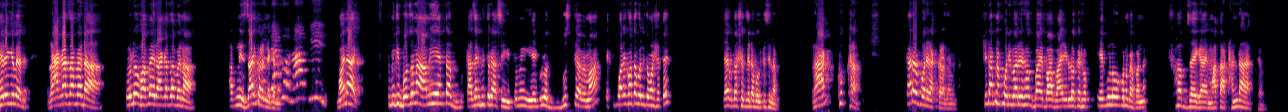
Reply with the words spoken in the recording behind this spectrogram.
হেরে গেলেন। রাগা যাবে না। কোনোভাবে রাগা যাবে না। আপনি যাই করেন না কেন? ময়না তুমি কি বোঝো না? আমি একটা কাজের ভিতরে আছি। তুমি এগুলো বুঝতে হবে মা। একটু পরে কথা বলি তোমার সাথে। যাই হোক দর্শক যেটা বলতেছিলাম রাগ খুব খারাপ জিনিস। কারোর পরে রাগ করা যাবে না। সেটা আপনার পরিবারের হোক বা বাইরের লোকের হোক এগুলো কোনো ব্যাপার না। সব জায়গায় মাথা ঠান্ডা রাখতে হবে।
